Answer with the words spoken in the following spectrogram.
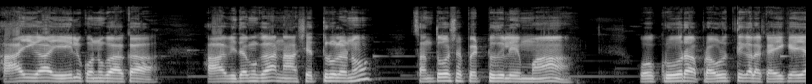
హాయిగా ఏలుకొనుగాక ఆ విధముగా నా శత్రువులను సంతోషపెట్టుదులేమ్మా. ఓ క్రూర ప్రవృత్తి గల కైకేయ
